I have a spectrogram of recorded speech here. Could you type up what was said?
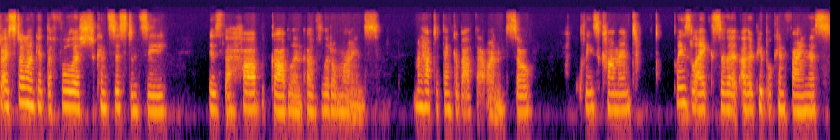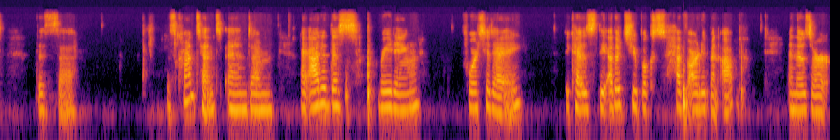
i still don't get the foolish consistency is the hobgoblin of little minds I'm gonna have to think about that one. So please comment, please like so that other people can find this this uh, this content. And um, I added this reading for today because the other two books have already been up, and those are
